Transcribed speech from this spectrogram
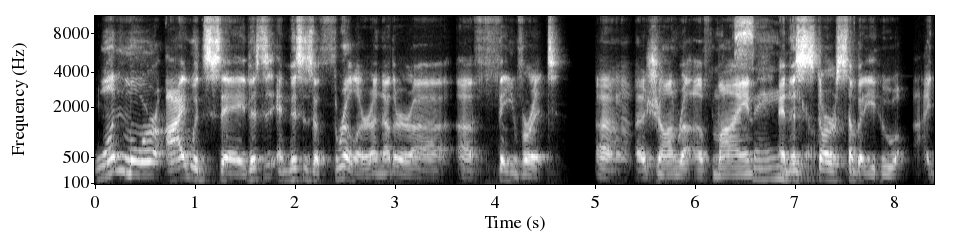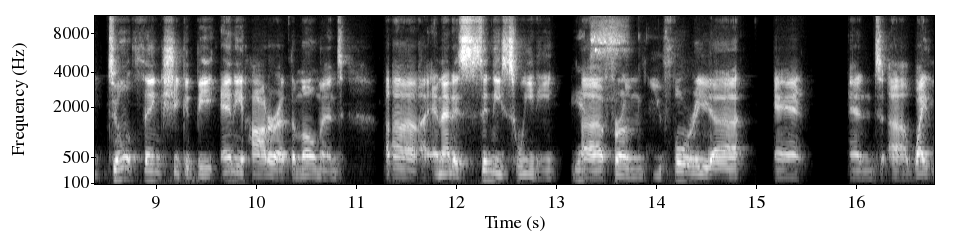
One more, I would say this is, and this is a thriller, another uh, uh, favorite uh, genre of mine. Same and this here. stars somebody who I don't think she could be any hotter at the moment, uh, and that is Sydney Sweeney uh, from Euphoria and and uh, White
